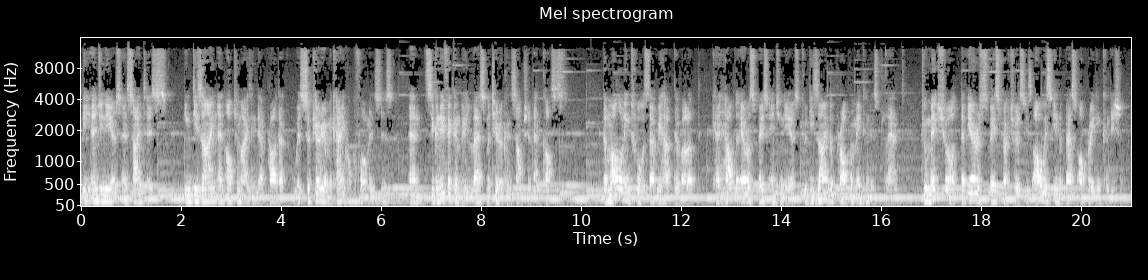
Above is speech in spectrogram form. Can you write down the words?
the engineers and scientists in design and optimizing their product with superior mechanical performances and significantly less material consumption and costs. The modeling tools that we have developed can help the aerospace engineers to design the proper maintenance plan to make sure the aerospace structures is always in the best operating condition.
